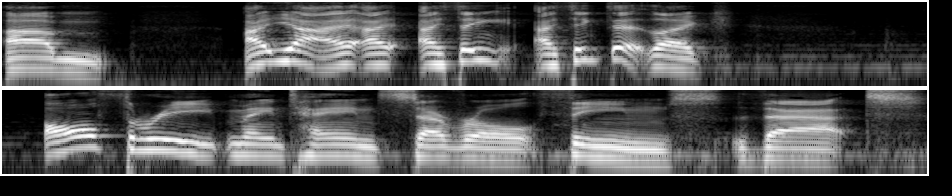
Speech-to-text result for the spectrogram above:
Um, I yeah, I, I I think I think that like all three maintain several themes that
